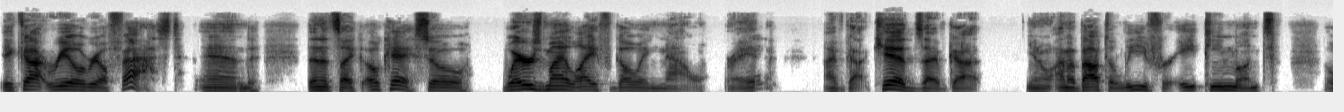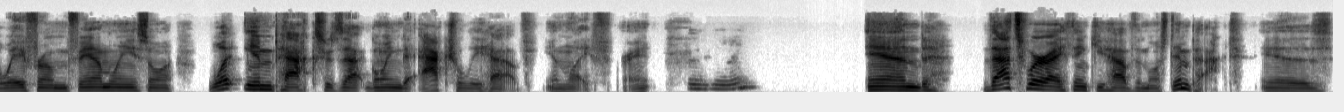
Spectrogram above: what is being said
it got real real fast. And then it's like okay so where's my life going now right? I've got kids i've got you know i'm about to leave for 18 months away from family so on. What impacts is that going to actually have in life right? Mm-hmm. and that's where i think you have the most impact is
